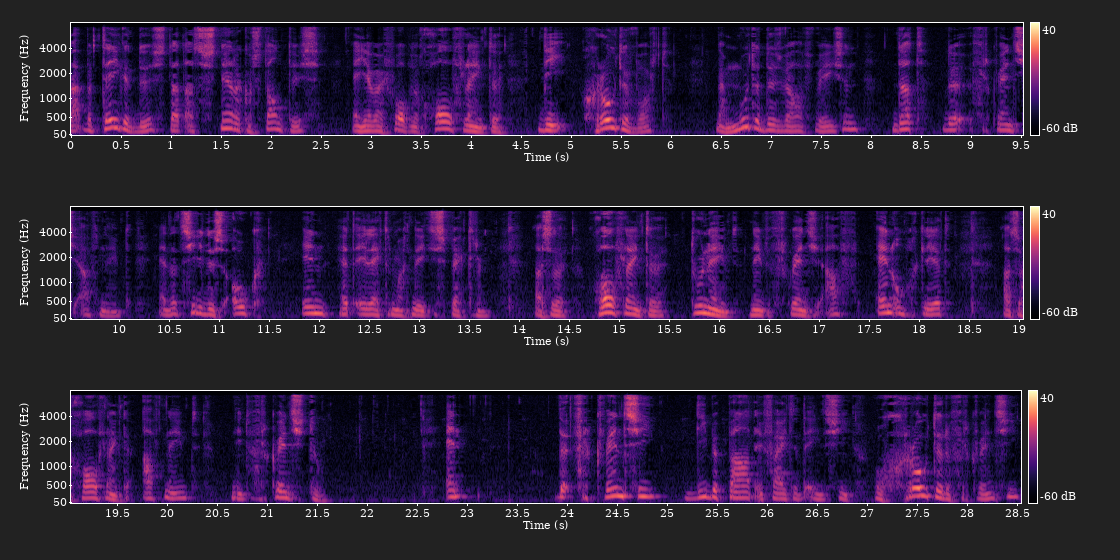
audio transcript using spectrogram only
Maar betekent dus dat als de snelheid constant is en je hebt bijvoorbeeld een golflengte die groter wordt, dan moet het dus wel wezen dat de frequentie afneemt. En dat zie je dus ook in het elektromagnetisch spectrum. Als de golflengte toeneemt, neemt de frequentie af en omgekeerd, als de golflengte afneemt, neemt de frequentie toe. En de frequentie die bepaalt in feite de energie. Hoe groter de frequentie,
